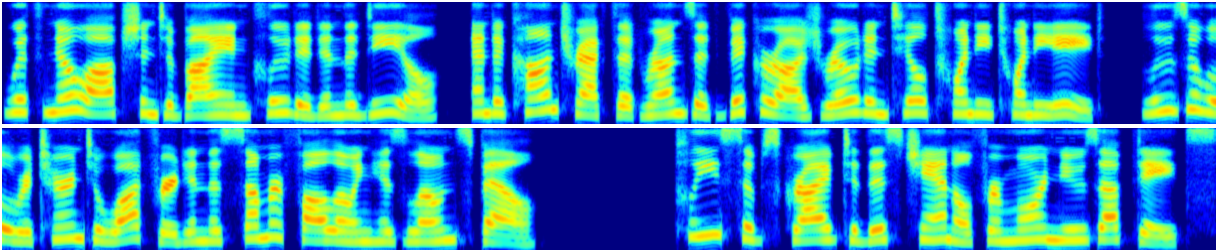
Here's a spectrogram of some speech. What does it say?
With no option to buy included in the deal, and a contract that runs at Vicarage Road until 2028, Louza will return to Watford in the summer following his loan spell. Please subscribe to this channel for more news updates.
